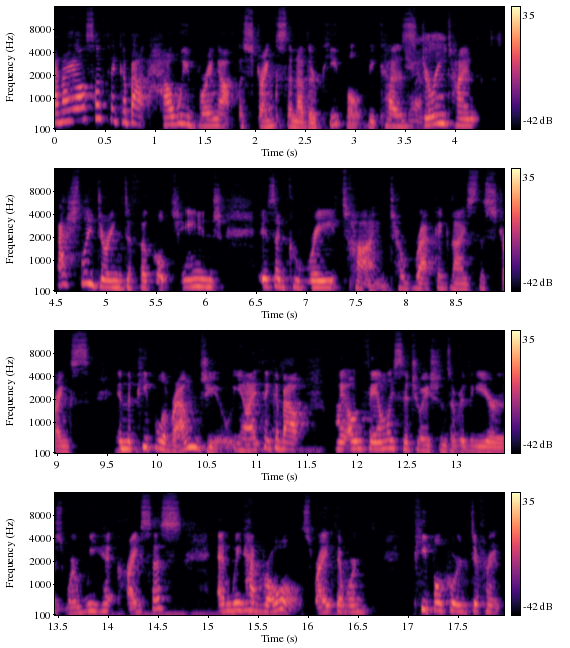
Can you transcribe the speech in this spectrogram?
and i also think about how we bring out the strengths in other people because yes. during times especially during difficult change, is a great time to recognize the strengths in the people around you. You know, I think about my own family situations over the years where we hit crisis and we had roles, right? There were people who are different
